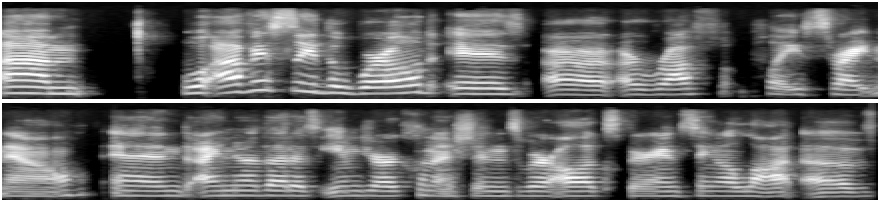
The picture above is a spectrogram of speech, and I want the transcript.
Um, Well, obviously, the world is a, a, rough place right now. And I know that as EMDR clinicians, we're all experiencing a lot of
